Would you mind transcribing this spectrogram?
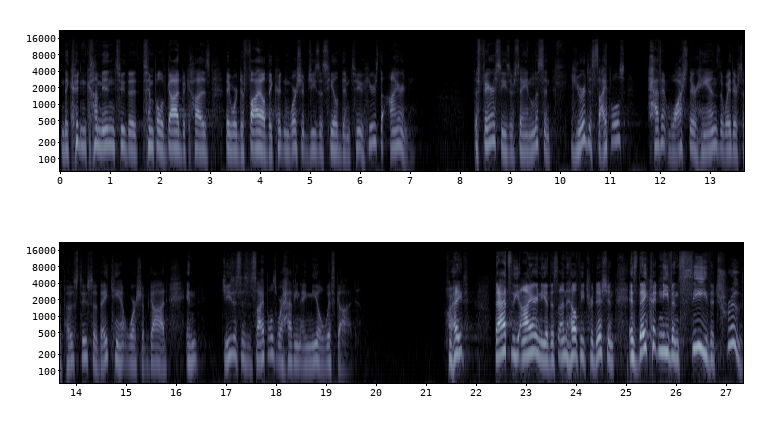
And they couldn't come into the temple of God because they were defiled. They couldn't worship Jesus, healed them too. Here's the irony the Pharisees are saying, listen, your disciples haven't washed their hands the way they're supposed to, so they can't worship God. And Jesus' disciples were having a meal with God. Right? That's the irony of this unhealthy tradition is they couldn't even see the truth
